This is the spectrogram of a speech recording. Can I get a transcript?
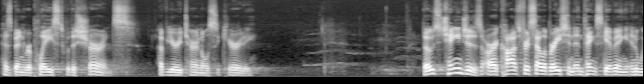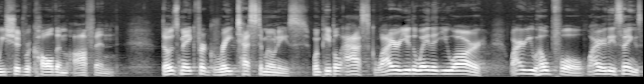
has been replaced with assurance of your eternal security. Those changes are a cause for celebration and thanksgiving, and we should recall them often. Those make for great testimonies. When people ask, Why are you the way that you are? Why are you hopeful? Why are these things?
